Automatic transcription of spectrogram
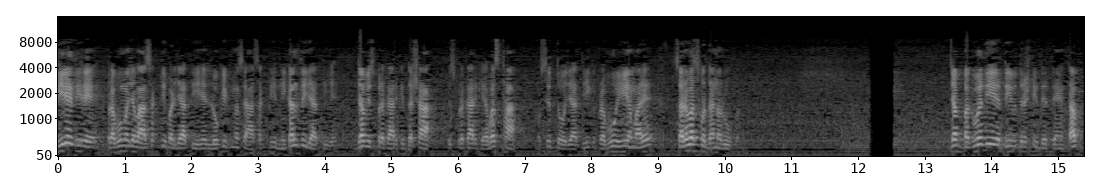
धीरे धीरे प्रभु में जब आसक्ति बढ़ जाती है, लौकिक में से आसक्ति निकलती जाती है, जब इस प्रकार की दशा, इस प्रकार की अवस्था सिद्ध हो जाती है कि प्रभु ही हमारे सर्वस्व धन रूप है। जब भगवती दिव्य दृष्टि देते हैं, तब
